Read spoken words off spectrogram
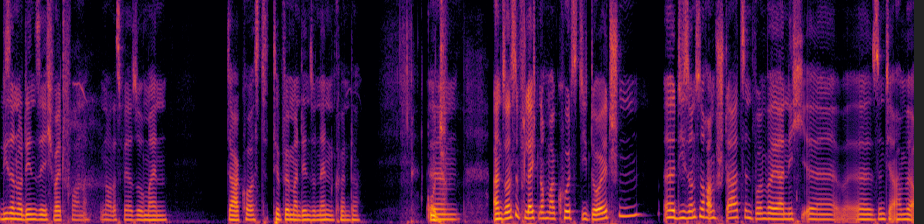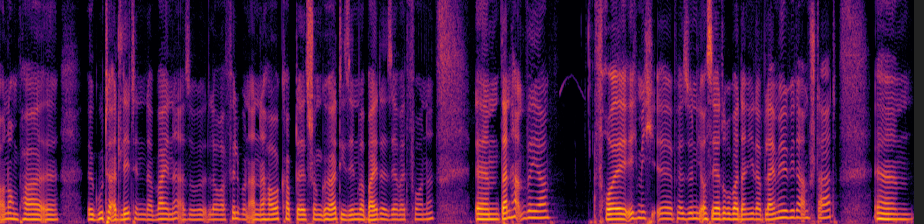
Lisa Norden sehe ich weit vorne. Genau, das wäre so mein Dark Horse-Tipp, wenn man den so nennen könnte. Gut. Ähm, ansonsten vielleicht noch mal kurz die Deutschen, äh, die sonst noch am Start sind, wollen wir ja nicht, äh, äh, sind ja, haben wir auch noch ein paar äh, äh, gute Athletinnen dabei, ne? Also Laura Philipp und Anne Haug habt ihr jetzt schon gehört, die sehen wir beide sehr weit vorne. Ähm, dann hatten wir ja, freue ich mich persönlich auch sehr darüber, Daniela Bleimehl wieder am Start, ähm,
